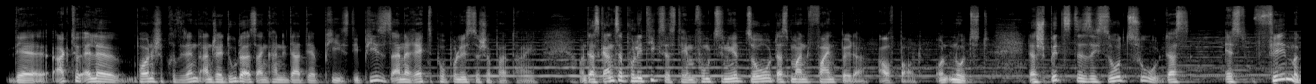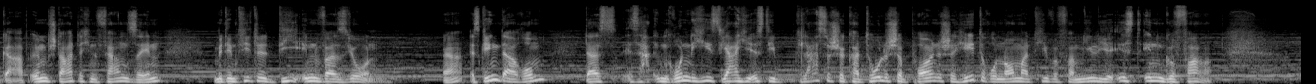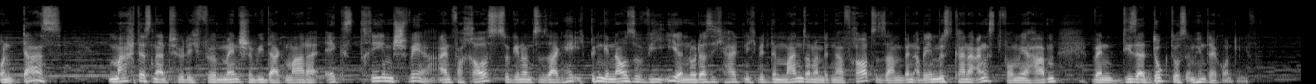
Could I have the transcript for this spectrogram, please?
Der aktuelle polnische Präsident Andrzej Duda ist ein Kandidat der PiS. Die PiS ist eine rechtspopulistische Partei. Und das ganze Politiksystem funktioniert so, dass man Feindbilder aufbaut und nutzt. Das spitzte sich so zu, dass es Filme gab im staatlichen Fernsehen mit dem Titel Die Invasion. Ja? Es ging darum, dass es im Grunde hieß, ja, hier ist die klassische katholische polnische heteronormative Familie ist in Gefahr. Und das macht es natürlich für Menschen wie Dagmara extrem schwer, einfach rauszugehen und zu sagen, hey, ich bin genauso wie ihr, nur dass ich halt nicht mit einem Mann, sondern mit einer Frau zusammen bin, aber ihr müsst keine Angst vor mir haben, wenn dieser Duktus im Hintergrund lief.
